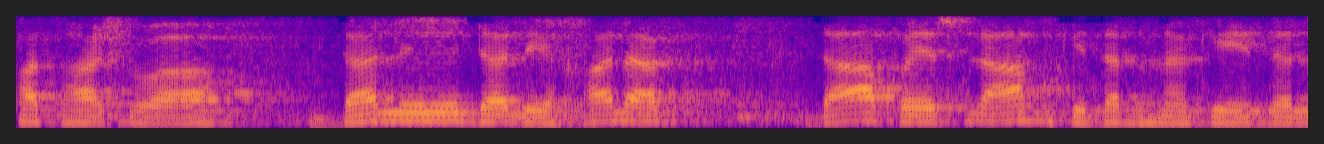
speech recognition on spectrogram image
فتح شوا دل دل خلق دا په اسلام کې دنه کې دل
